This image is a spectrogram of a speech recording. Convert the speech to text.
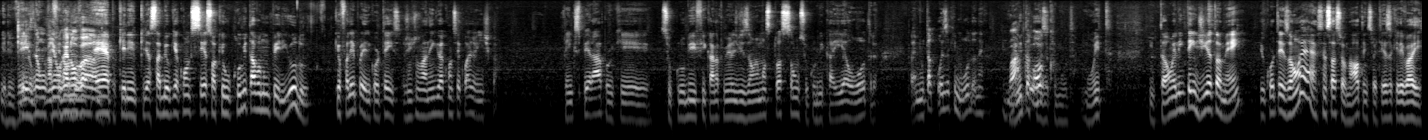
Ele veio. eles não vinham final do- renovando. É, porque ele queria saber o que ia acontecer. Só que o clube tava num período que eu falei pra ele, Cortez, a gente não sabe nem o que vai acontecer com a gente, cara. Tem que esperar, porque se o clube ficar na primeira divisão é uma situação, se o clube cair é outra. Então é muita coisa que muda, né? Bah, muita tá coisa louco. que muda. Muita. Então ele entendia também. E o Cortezão é sensacional, tenho certeza que ele vai.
